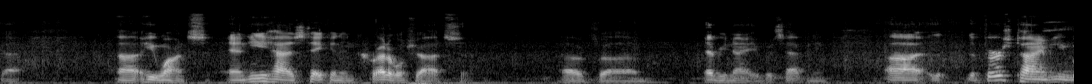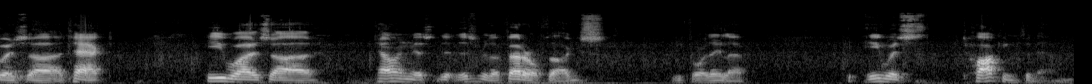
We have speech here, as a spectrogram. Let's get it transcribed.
got. Uh, he wants, and he has taken incredible shots of um, every night what's happening. Uh, the, first time he was uh, attacked, he was uh, telling this. This were the federal thugs before they left. He was talking to them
